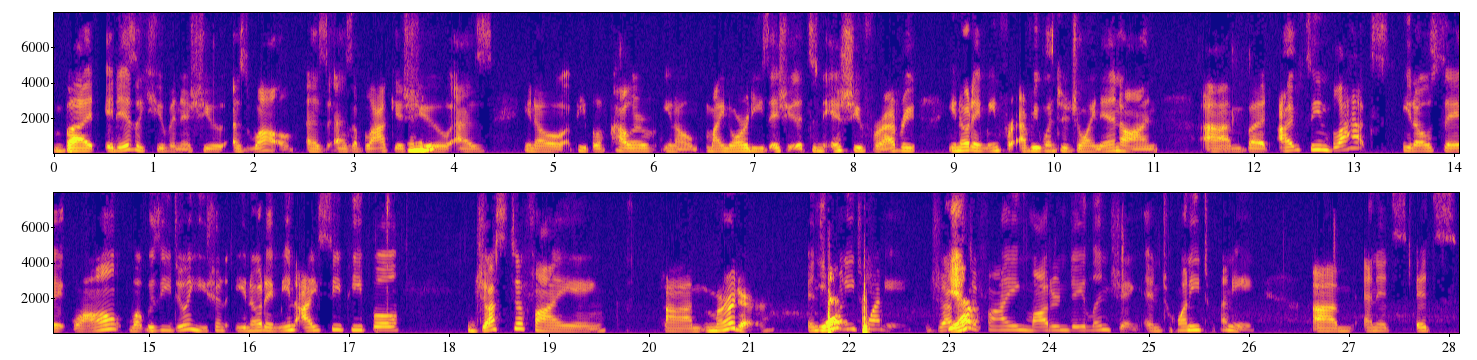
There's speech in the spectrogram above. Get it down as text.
but it is a human issue as well as as a black Mm-hmm. issue, as you know, people of color, you know, minorities issue. It's an issue for every, you know what I mean, for everyone to join in on. Um, but I've seen blacks, you know, say, well, what was he doing? He shouldn't, you know what I mean? I see people justifying um, murder in Yeah. 2020, justifying modern day lynching in 2020. Um, and it's, it's,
